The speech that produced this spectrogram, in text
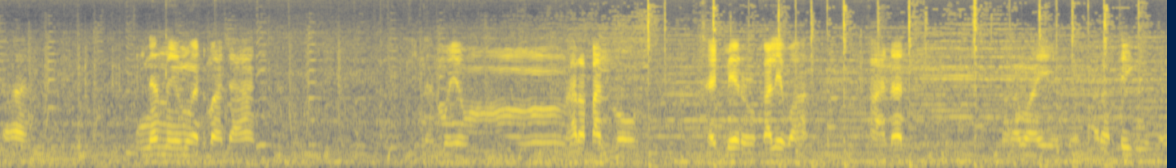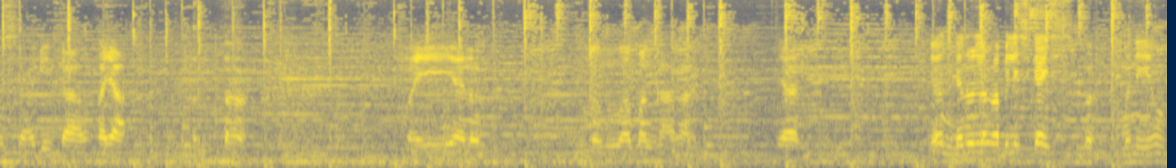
Yan. Tingnan mo yung mga dumadaan. Tingnan mo yung harapan mo. Side mirror, kaliwa, kanan. Para may harating sa ka o kaya ah, may ano mababangka ka. Yan. Yan, ganun lang kabilis guys. Ma- Maniyo.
